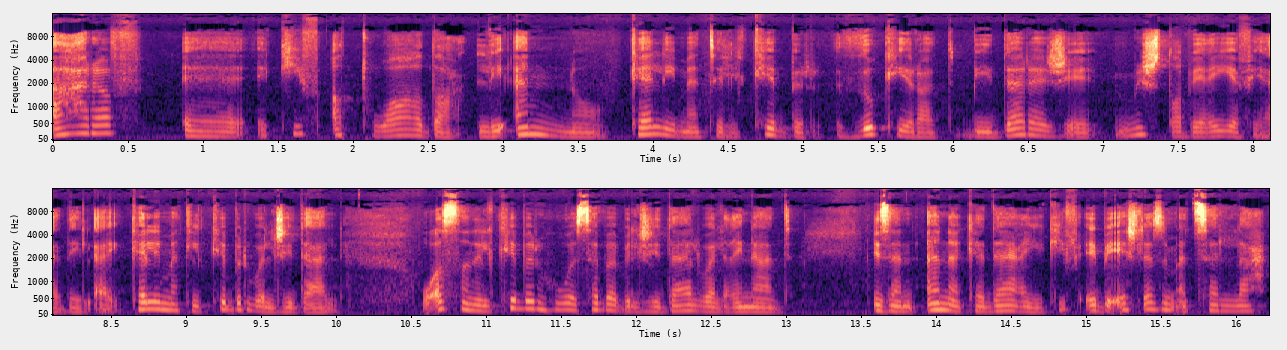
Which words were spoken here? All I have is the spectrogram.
أعرف آه كيف أتواضع لأنه كلمة الكبر ذكرت بدرجة مش طبيعية في هذه الآية. كلمة الكبر والجدال. واصلا الكبر هو سبب الجدال والعناد. اذا أنا كداعيه كيف بإيش لازم أتسلح؟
